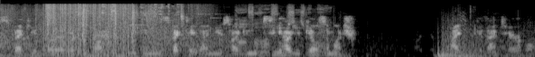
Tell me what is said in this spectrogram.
speculate. Uh, what's it called? You can spectate on you, so I can see how you kill so much. I, because I'm terrible.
